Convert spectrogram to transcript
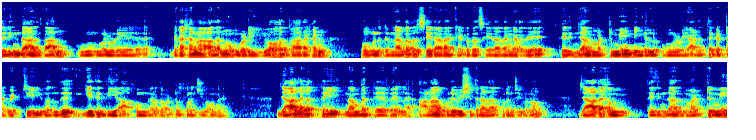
தெரிந்தால்தான் உங்களுடைய கிரகநாதன் உங்களுடைய யோகக்காரகன் உங்களுக்கு நல்லதை செய்கிறாரா கெட்டதை செய்கிறாராங்கிறதே தெரிஞ்சால் மட்டுமே நீங்கள் உங்களுடைய அடுத்த கட்ட வெற்றி வந்து இறுதியாகுங்கிறத மட்டும் புரிஞ்சுக்கோங்க. ஜாதகத்தை நம்ப தேவையில்லை. ஆனால் ஒரு விஷயத்தை நல்லா புரிஞ்சுக்கணும். ஜாதகம் தெரிந்தால் மட்டுமே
